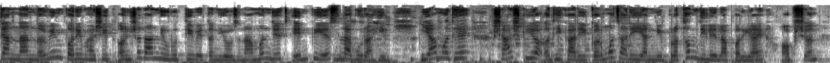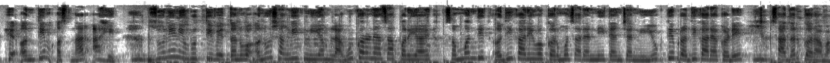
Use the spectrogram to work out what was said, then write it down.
त्यांना नवीन परिभाषित अंशदान निवृत्ती वेतन योजना म्हणजेच एन पी एस लागू राहील. यामध्ये शासकीय अधिकारी कर्मचारी यांनी प्रथम दिलेला पर्याय ऑप्शन हे अंतिम असणार आहेत. जुनी निवृत्तीवेतन व अनुषंगिक नियम लागू करण्याचा पर्याय संबंधित अधिकारी व कर्मचाऱ्यांनी त्यांच्या नियुक्ती प्राधिकाऱ्याकडे सादर करावा.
